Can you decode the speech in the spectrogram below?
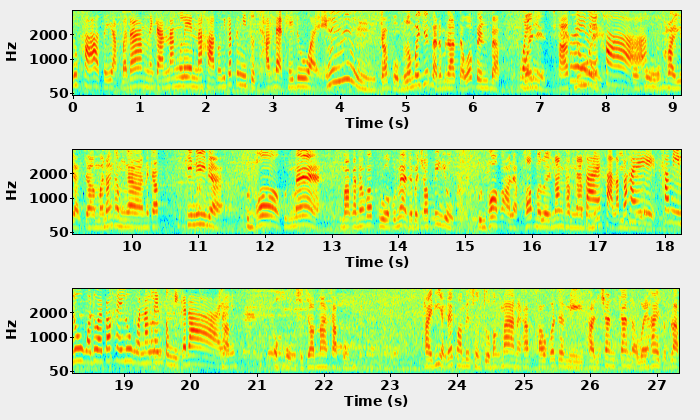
ลูกค้าอาจจะอยากมานั่งในการนั่งเล่นนะคะ ตรงนี้ก็จะมีจุดชาร์จแบตให้ด้วย อืมครับผมแล้วไม่ใช่แบบธรรมดาแต่ว่าเป็นแบบไวเล Wireless สชาร์จใช่ด้วยเลยค่ะ โอ้โหใครอยากจะมานั่งทำงานนะครับ ที่นี่เนี่ยคุณพ่อคุณแม่มากันทั้งครอบครัวคุณแม่อาจจะไปช้อปปิ้งอยู่ คุณพ่อก็เอาแล็ปท็อปมาเลยนั่งทำงานตรงใช่นี้ค่ะ แล้วก็ให้ยินดีเย ถ้ามีลูกมาด้วยก็ให้ลูกมานั่งเล่นตรงนี้ก็ได้ ครับ โอ้โห สุดยอดมากครับผม ใครที่อยากได้ความเป็นส่วนตัวมาก ๆ นะครับ เขาก็จะมี partition กั้นเอาไว้ให้สำหรับ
